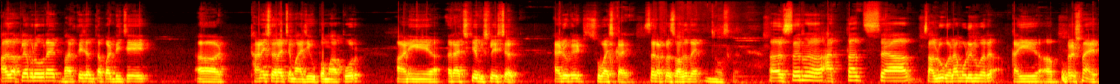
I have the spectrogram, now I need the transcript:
आज आपल्याबरोबर आहेत भारतीय जनता पार्टीचे ठाणे शहराचे माजी उपमहापौर आणि राजकीय विश्लेषक ॲडव्होकेट सुभाष काळे. सर आपलं स्वागत आहे. नमस्कार. सर आत्ताच या चालू घडामोडींवर काही प्रश्न आहेत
